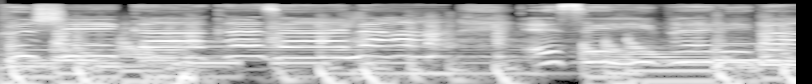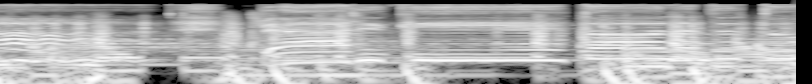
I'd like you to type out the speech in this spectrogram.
खुशी का खजाना ऐसे ही भरेगा। प्यार की दौलत तो तू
